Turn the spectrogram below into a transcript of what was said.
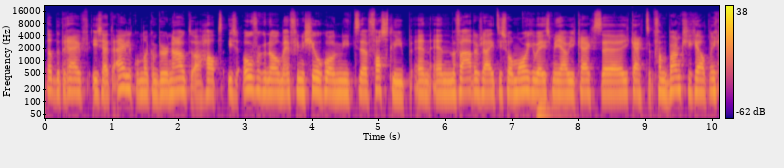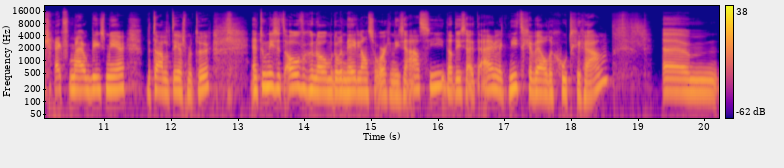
dat bedrijf is uiteindelijk, omdat ik een burn-out had, is overgenomen en financieel gewoon niet uh, vastliep. En, en mijn vader zei: Het is wel mooi geweest met jou. Je krijgt, je krijgt van de bank je geld, maar je krijgt van mij ook niks meer. Betaal het eerst maar terug. En toen is het overgenomen door een Nederlandse organisatie. Dat is uiteindelijk niet geweldig goed gegaan. Um,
